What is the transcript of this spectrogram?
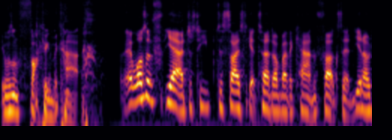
It wasn't fucking the cat. it wasn't f- yeah, just he decides to get turned on by the cat and fucks it. You know,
